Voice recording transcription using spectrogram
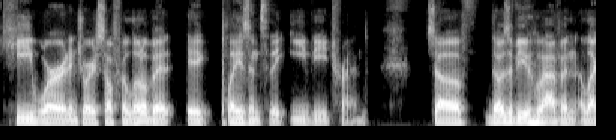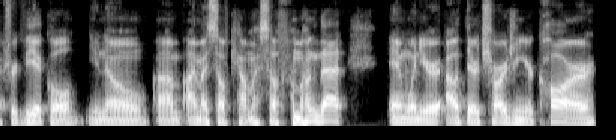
key word, enjoy yourself for a little bit, it plays into the EV trend. So, if those of you who have an electric vehicle, you know, um, I myself count myself among that. And when you're out there charging your car,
